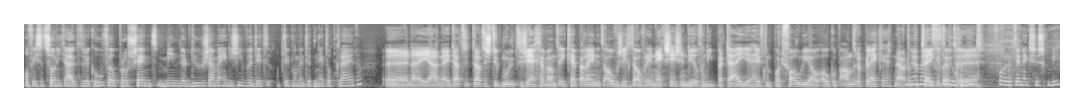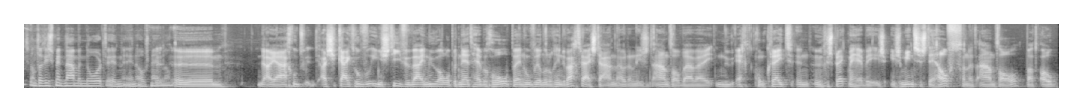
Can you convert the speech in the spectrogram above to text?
of is het zo niet uit te drukken... hoeveel procent minder duurzame energie we dit, op dit moment het net op krijgen? Uh, nee, ja, nee dat, dat is natuurlijk moeilijk te zeggen. Want ik heb alleen het overzicht over Enexis. Een deel van die partijen heeft een portfolio ook op andere plekken. Nou, dat nee, betekent voor dat... Uw gebied, uh, voor het Enexis gebied? Want dat is met name Noord- en, en Oost-Nederland. Uh, Nou ja, goed. Als je kijkt hoeveel initiatieven wij nu al op het net hebben geholpen en hoeveel er nog in de wachtrij staan, nou dan is het aantal waar wij nu echt concreet een, een gesprek mee hebben, is, is minstens de helft van het aantal wat ook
